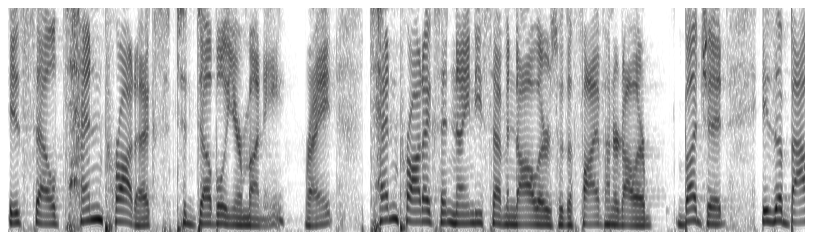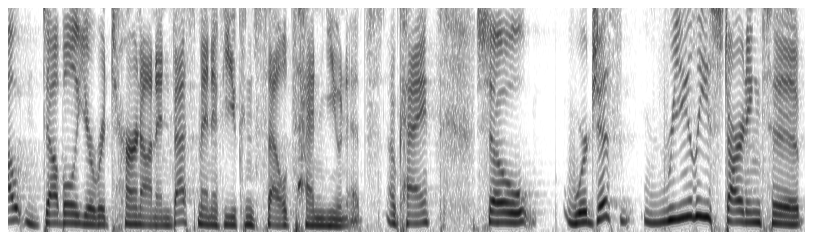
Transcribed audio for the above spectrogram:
is sell 10 products to double your money, right? 10 products at $97 with a $500 budget is about double your return on investment if you can sell 10 units, okay? So we're just really starting to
